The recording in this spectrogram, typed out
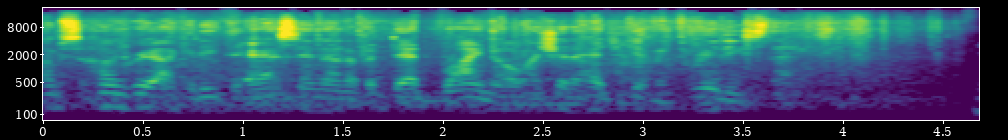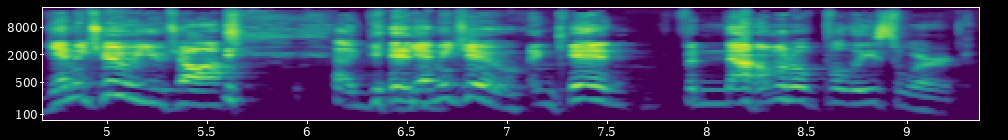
I'm so hungry I could eat the ass end out of a dead rhino. I should have had you get me three of these things. Give me two, Utah. Again, Give me two. again, phenomenal police work.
